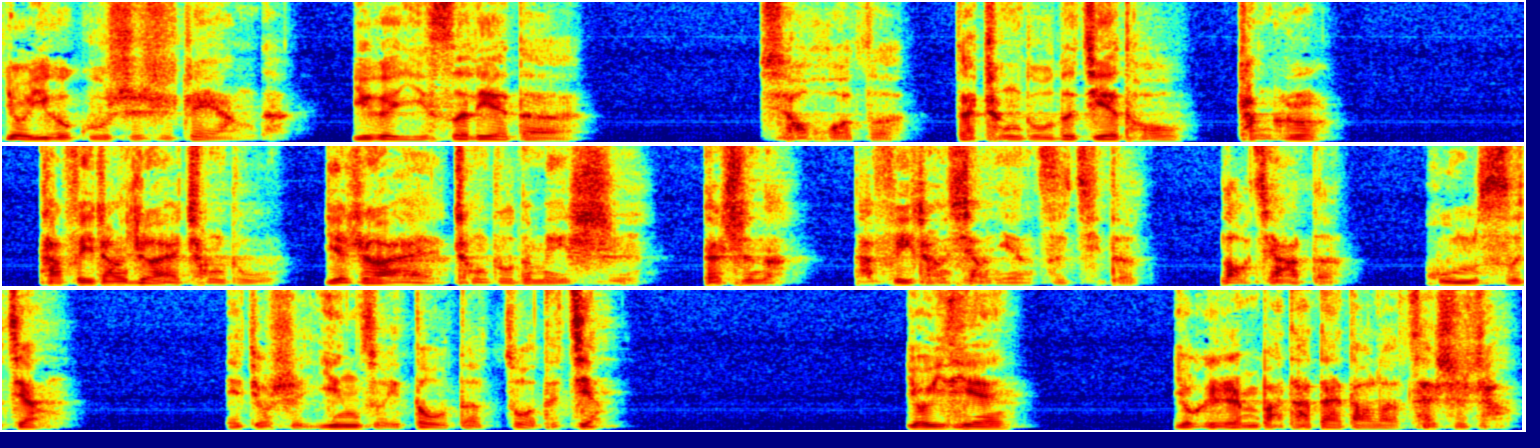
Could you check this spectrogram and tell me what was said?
有一个故事是这样的：一个以色列的小伙子在成都的街头唱歌。他非常热爱成都，也热爱成都的美食，但是呢，他非常想念自己的老家的胡姆斯酱，也就是鹰嘴豆的做的酱。有一天，有个人把他带到了菜市场，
